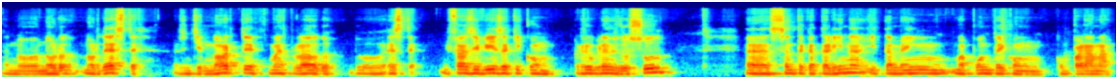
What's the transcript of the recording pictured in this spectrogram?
no nor nordeste, a gente norte, mais para o lado do, do este. E faz divisa aqui com Rio Grande do Sul, uh, Santa Catarina e também uma ponta aí com, com Paraná.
